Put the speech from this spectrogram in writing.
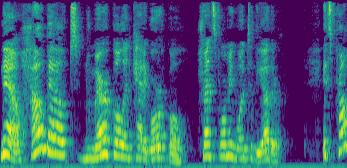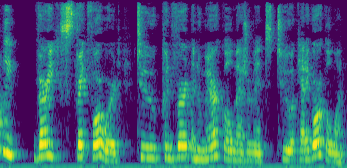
Now, how about numerical and categorical, transforming one to the other? It's probably very straightforward to convert a numerical measurement to a categorical one.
